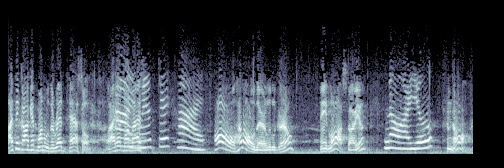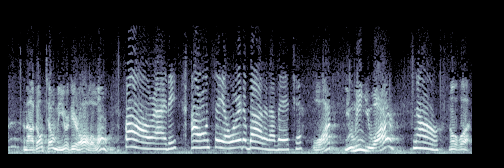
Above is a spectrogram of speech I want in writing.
I think I'll get one with a red tassel. I had one Hi, last. mister. Hi. Oh, hello there, little girl. Ain't lost, are you? No, are you? No. Now, don't tell me you're here all alone. All righty. I won't say a word about it, I bet you. What? You mean you are? No. No, what?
